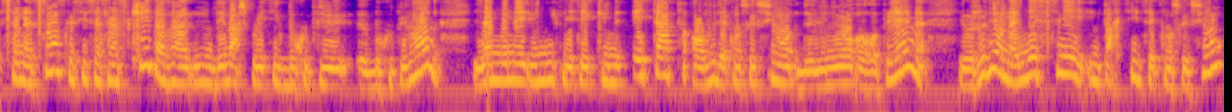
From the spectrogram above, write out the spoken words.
ça n'a de sens que si ça s'inscrit dans une démarche politique beaucoup plus, euh, beaucoup plus grande. La monnaie unique n'était qu'une étape en vue de la construction de l'Union européenne. Et aujourd'hui, on a laissé une partie de cette construction.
